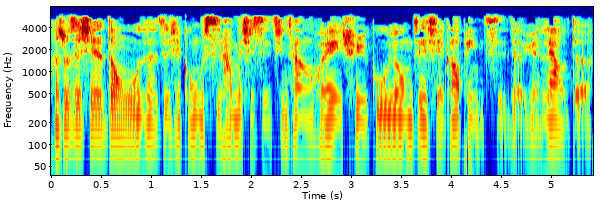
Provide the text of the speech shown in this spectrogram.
他说这些动物的这些公司，他们其实经常会去雇佣这些高品质的原料的，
